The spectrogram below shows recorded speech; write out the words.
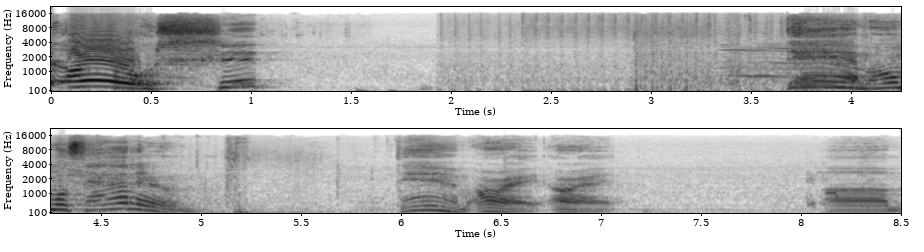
Oh, shit! Damn, I almost had him! Damn, alright, alright. Um,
